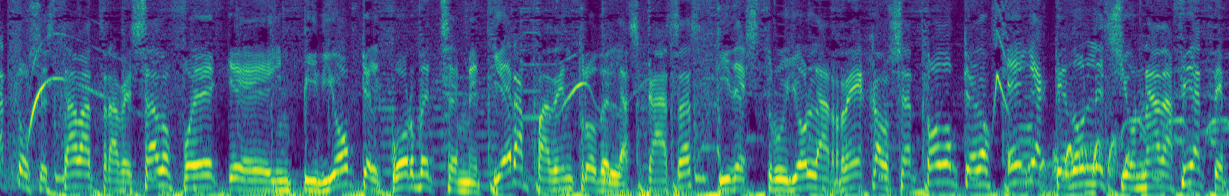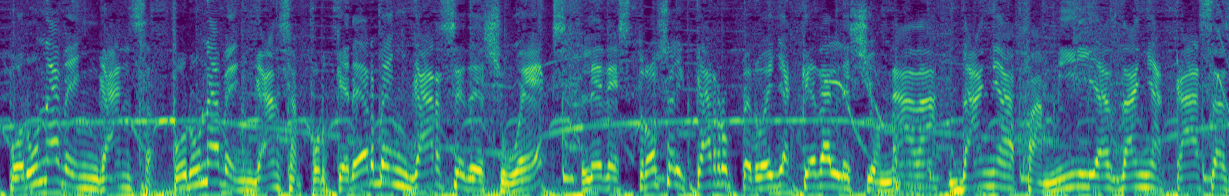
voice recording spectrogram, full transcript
Atos estaba atravesado, fue que impidió que el Corvette se metiera para dentro de las casas y destruyó la reja, o sea, todo quedó, ella quedó lesionada, fíjate, por una venganza, por una venganza, por querer vengarse de su ex, le destroza el carro, pero ella queda lesionada, daña familias, daña casas,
